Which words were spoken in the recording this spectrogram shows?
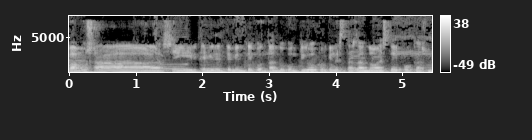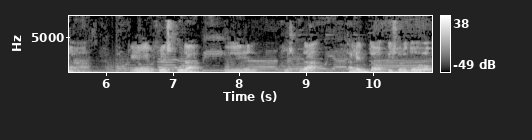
vamos a seguir, evidentemente, contando contigo porque le estás dando a este podcast una eh, frescura, frescura, talento y, sobre todo,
